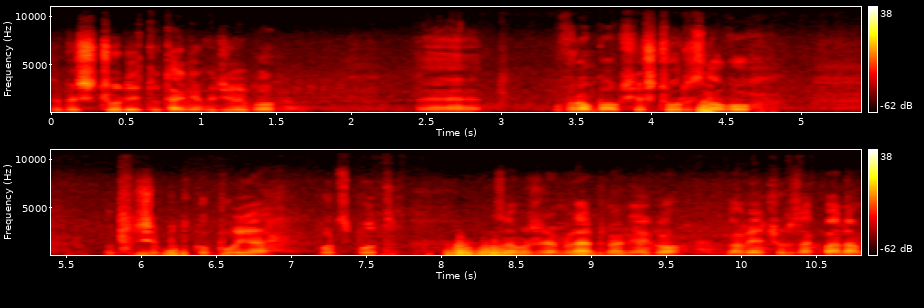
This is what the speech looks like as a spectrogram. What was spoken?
żeby szczury tutaj nie chodziły, bo e, wrąbał się szczur znowu. No tu się podkopuje pod spód. Założyłem lep na niego, na wieczór zakładam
